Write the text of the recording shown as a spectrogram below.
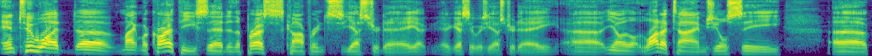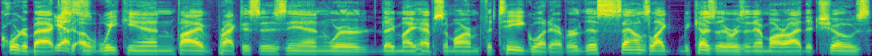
And to what uh, Mike McCarthy said in the press conference yesterday, I I guess it was yesterday, uh, you know, a lot of times you'll see uh, quarterbacks Yes. a week in, five practices in, where they may have some arm fatigue, whatever. This sounds like because there was an MRI that shows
